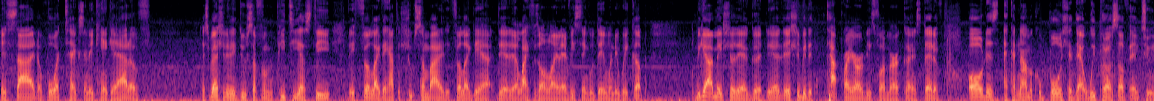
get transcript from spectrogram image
inside a vortex and they can't get out of especially if they do suffer from PTSD they feel like they have to shoot somebody they feel like their, their, life is online every single day when they wake up we gotta make sure they're good. They're, they should be the top priorities for America instead of all this economical bullshit that we put ourselves into.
